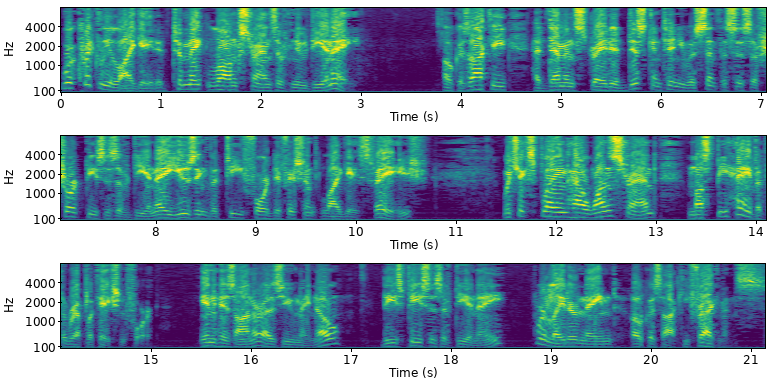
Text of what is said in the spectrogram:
were quickly ligated to make long strands of new DNA. Okazaki had demonstrated discontinuous synthesis of short pieces of DNA using the T4 deficient ligase phage, which explained how one strand must behave at the replication fork. In his honor, as you may know, these pieces of DNA were later named Okazaki fragments.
